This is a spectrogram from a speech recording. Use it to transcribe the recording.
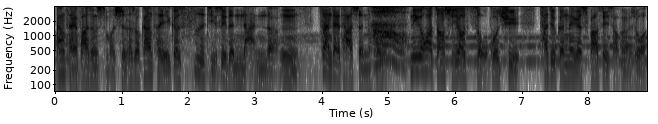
刚才发生什么事？他说刚才有一个四十几岁的男的，嗯站在他身后，那个化妆师要走过去，他就跟那个十八岁的小朋友说：“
